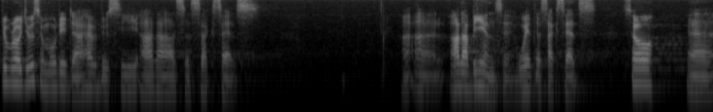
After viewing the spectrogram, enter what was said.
to produce mudita, I have to see others' success, uh, uh, other beings with the success. So, uh, uh,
